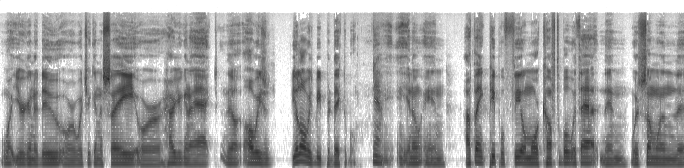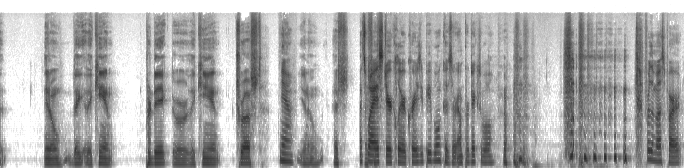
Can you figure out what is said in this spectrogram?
what you're going to do or what you're going to say or how you're going to act they'll always you'll always be predictable yeah, you know and i think people feel more comfortable with that than with someone that you know they they can't predict or they can't trust yeah. you know that's That's why just- I steer clear of crazy people because they're unpredictable. For the most part,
